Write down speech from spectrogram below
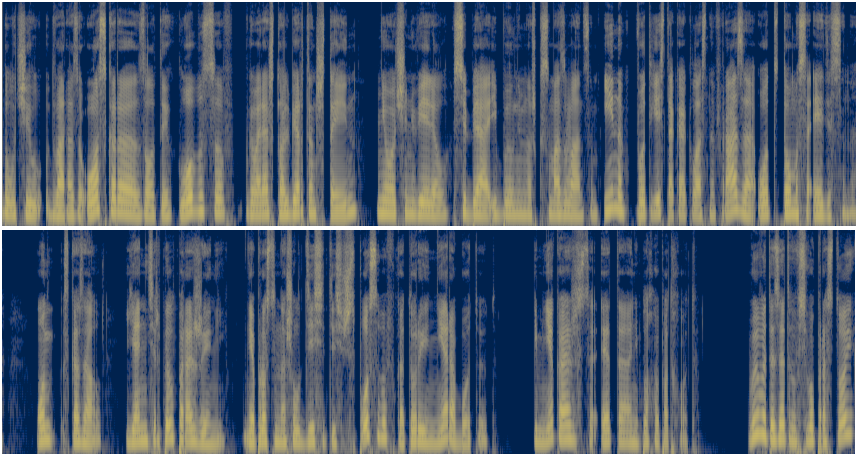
получил два раза Оскара, Золотых Глобусов. Говорят, что Альберт Эйнштейн не очень верил в себя и был немножко самозванцем. И вот есть такая классная фраза от Томаса Эдисона. Он сказал, я не терпел поражений. Я просто нашел 10 тысяч способов, которые не работают. И мне кажется, это неплохой подход. Вывод из этого всего простой.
